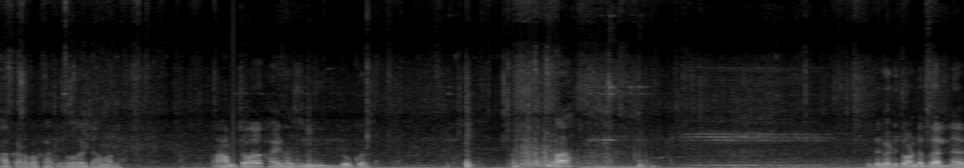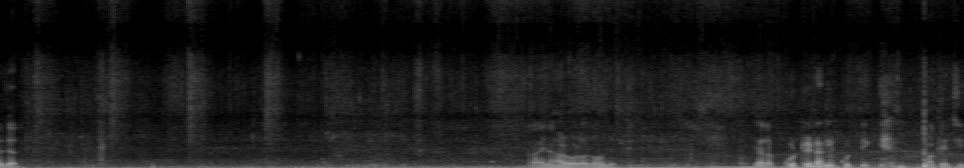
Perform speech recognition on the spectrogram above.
हा कडबा खाते बघायचा आम्हाला. पण आमच्यावाला खायनाच लवकर. हा. इथं गाडी तोंडच घाली ना रे त्यात. काही नाही हळूहळू जाऊन दे. याला कुट्टी टाकली कुट्टी? मक्याची.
